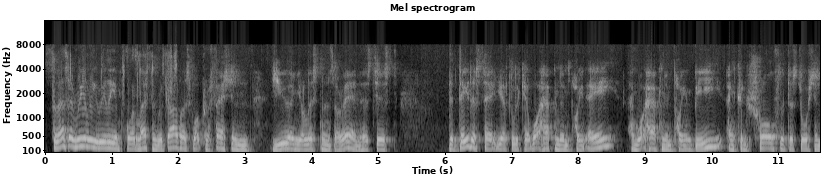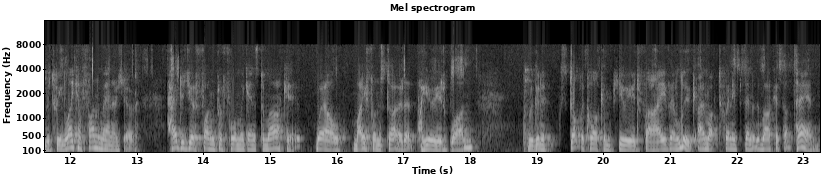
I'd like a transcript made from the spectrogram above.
So that's a really, really important lesson, regardless what profession you and your listeners are in. It's just the data set, you have to look at what happened in point A and what happened in point B and control for the distortion between, like a fund manager. How did your fund perform against the market? Well, my fund started at period one. We're going to stop the clock in period five, and look, I'm up 20% and the market's up 10.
